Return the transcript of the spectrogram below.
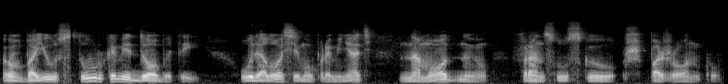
в бою с турками добытый удалось ему променять на модную французскую шпажонку.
